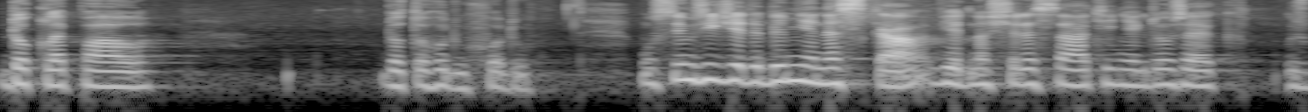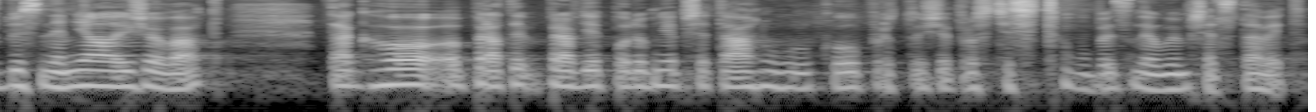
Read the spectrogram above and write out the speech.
doklepal, do toho důchodu. Musím říct, že kdyby mě dneska v 61 někdo řekl, už bys neměla lyžovat, tak ho pravděpodobně přetáhnu hůlkou, protože prostě si to vůbec neumím představit.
